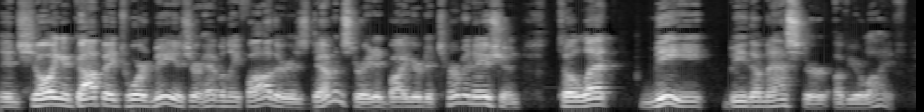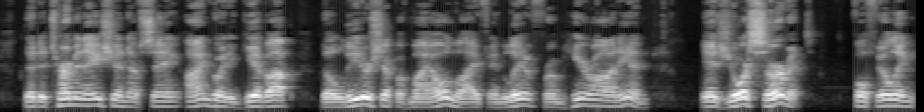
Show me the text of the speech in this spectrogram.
And showing agape toward me as your heavenly Father is demonstrated by your determination to let me be the master of your life. The determination of saying, I'm going to give up the leadership of my own life and live from here on in as your servant, fulfilling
